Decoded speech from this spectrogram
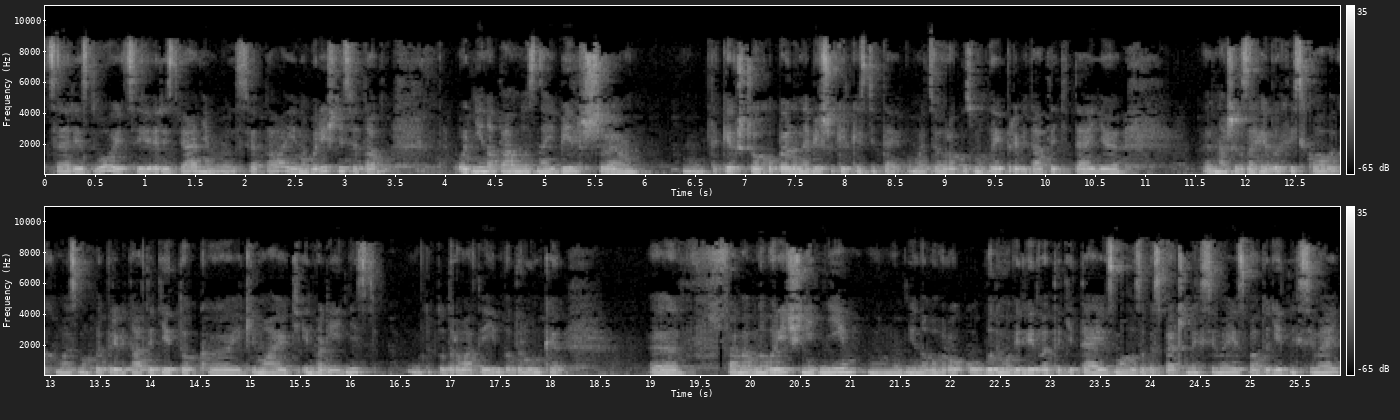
це Різдво, і ці різдвяні свята, і новорічні свята одні, напевно, з найбільш е, таких, що охопили найбільшу кількість дітей. Бо ми цього року змогли і привітати дітей. Е, Наших загиблих військових ми змогли привітати діток, е, які мають інвалідність, тобто дарувати їм подарунки. Е, Саме в новорічні дні, дні Нового року, будемо відвідувати дітей з малозабезпечених сімей, з багатодітних сімей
